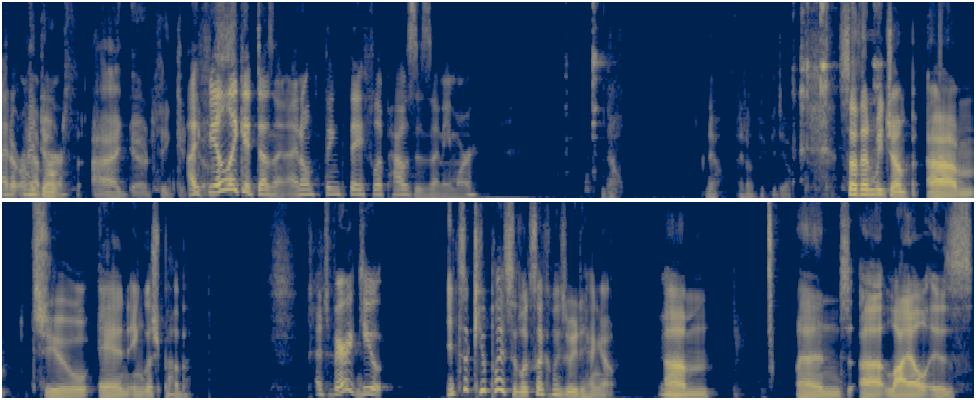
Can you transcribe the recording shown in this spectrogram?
I don't remember. I don't. I don't think. It I feel like it doesn't. I don't think they flip houses anymore. No, no, I don't think they do. So then we jump um to an English pub. It's very cute. It's a cute place. It looks like a place we'd hang out. Mhm. Um, and uh, Lyle is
